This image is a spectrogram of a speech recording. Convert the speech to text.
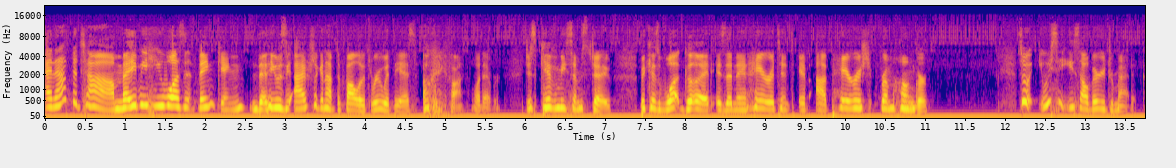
And at the time, maybe he wasn't thinking that he was actually going to have to follow through with this. Okay, fine, whatever. Just give me some stew. Because what good is an inheritance if I perish from hunger? So we see Esau very dramatic.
